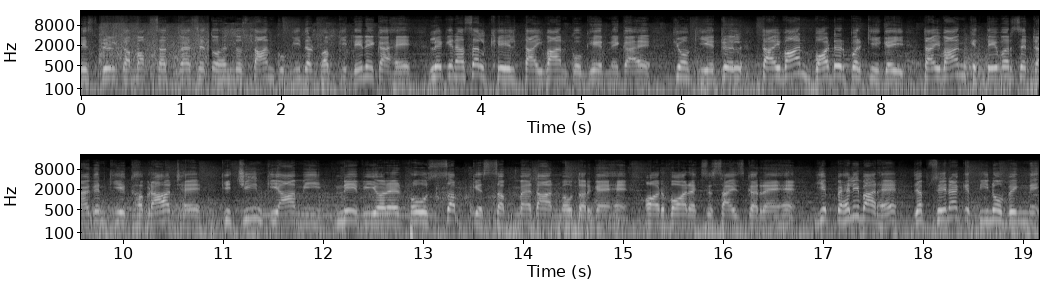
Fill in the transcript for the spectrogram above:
इस ड्रिल का मकसद वैसे तो हिंदुस्तान को गीदड़ भपकी देने का है, लेकिन असल खेल ताइवान को घेरने का है, क्योंकि ये ड्रिल ताइवान बॉर्डर पर की गई। ताइवान के तेवर से ड्रैगन की घबराहट है कि चीन की आर्मी, नेवी और एयरफोर्स सब के सब मैदान में उतर गए हैं और वॉर एक्सरसाइज कर रहे हैं। ये पहली बार है जब सेना के तीनों विंग ने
